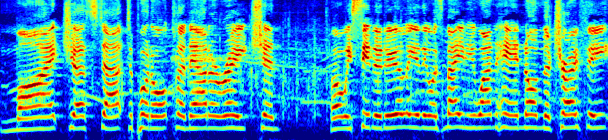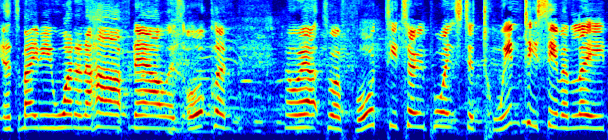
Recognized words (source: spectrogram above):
might just start to put Auckland out of reach. And well, we said it earlier, there was maybe one hand on the trophy. It's maybe one and a half now as Auckland go out to a 42 points to 27 lead.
